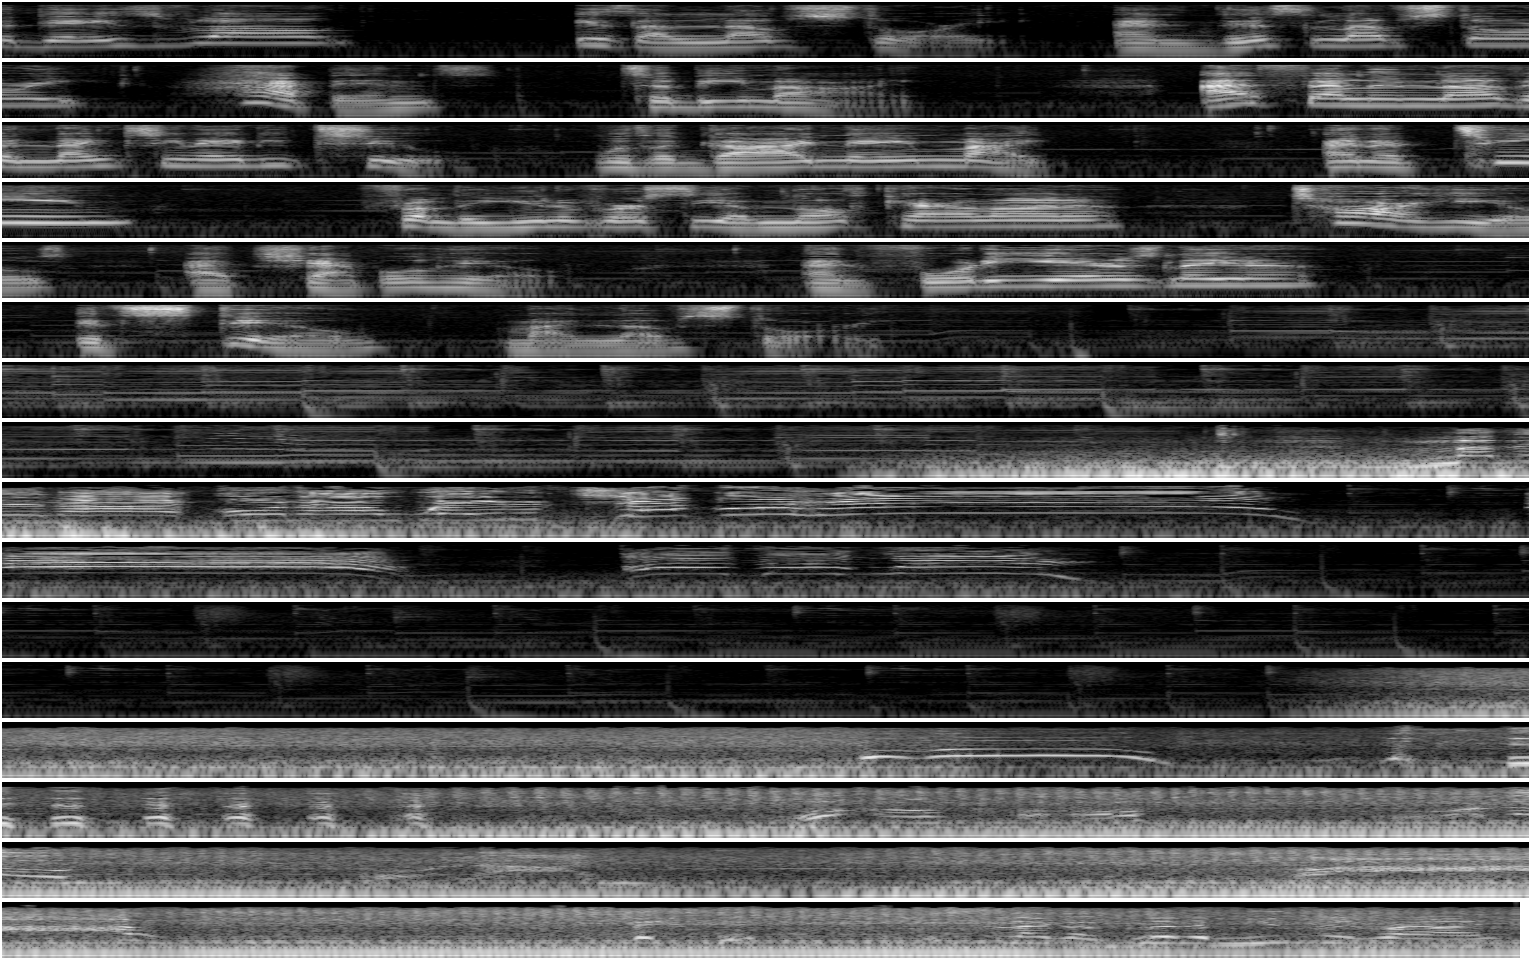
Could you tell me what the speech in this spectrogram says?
Today's vlog is a love story, and this love story happens to be mine. I fell in love in 1982 with a guy named Mike and a team from the University of North Carolina Tar Heels at Chapel Hill. And 40 years later, it's still my love story. Mother and I on our way to Chapel Hill! Ah! On the way! Woohoo! uh-oh, uh-oh. Oh, Lord. Oh, Lord. Ah! A good ride.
